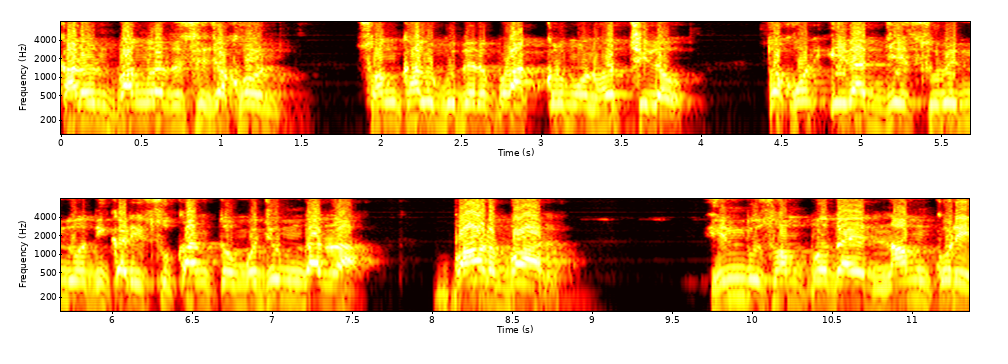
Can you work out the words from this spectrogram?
কারণ বাংলাদেশে যখন সংখ্যালঘুদের উপর আক্রমণ হচ্ছিল, তখন এ রাজ্যে শুভেন্দু অধিকারী সুকান্ত মজুমদাররা বারবার হিন্দু সম্প্রদায়ের নাম করে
